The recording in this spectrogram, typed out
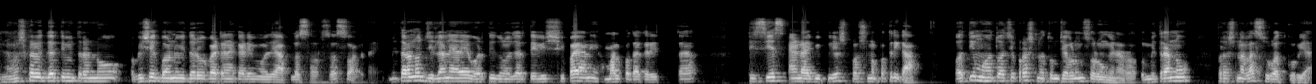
नमस्कार विद्यार्थी मित्रांनो अभिषेक बानू विदर्भ पॅटर्न अकॅडमीमध्ये आपलं सहर्ष स्वागत आहे. मित्रांनो जिल्हा न्यायालय भरती दोन हजार तेवीस शिपाई आणि हमाल पदाकरिता टीसीएस अँड आयबीपीएस प्रश्नपत्रिका अति महत्त्वाचे प्रश्न तुमच्याकडून सोडवून घेणार आहोत. मित्रांनो प्रश्नाला सुरुवात करूया.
